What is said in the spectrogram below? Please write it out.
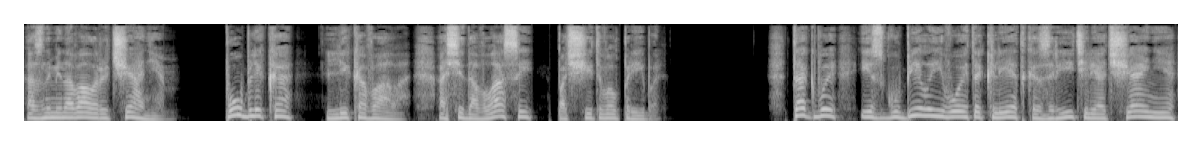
ознаменовал рычанием. Публика ликовала, а Седовласый подсчитывал прибыль. Так бы изгубила его эта клетка, зрители, отчаяния,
